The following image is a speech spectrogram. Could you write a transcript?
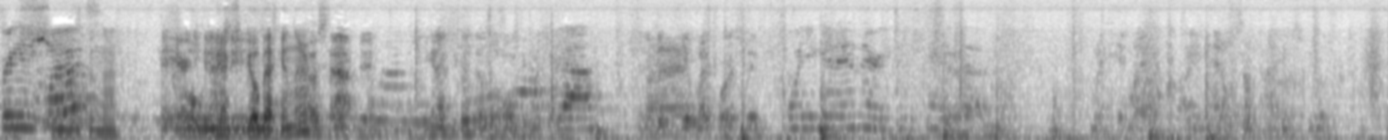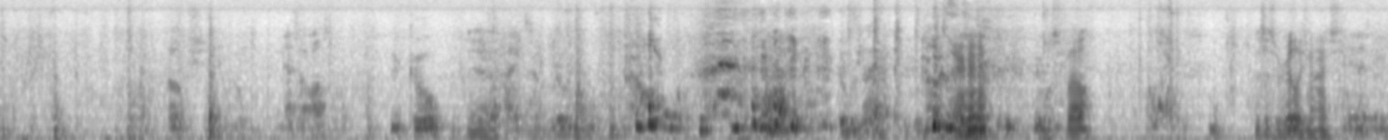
Bring any Swim up clothes? in there. Hey, Aaron, Oh, you can actually go back in there? Oh there? snap, dude! You can actually go through the little hole if you want to. Yeah. Yeah, get, get wet for us, dude. So when you get in there, you can just stand up. I'm gonna hit my damn head on something. I can just feel it. Oh shit! That's awesome. Isn't it cool? Yeah. Thanks. Really cool. Who was that? I. Almost fell. This is really nice. Yeah, dude.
